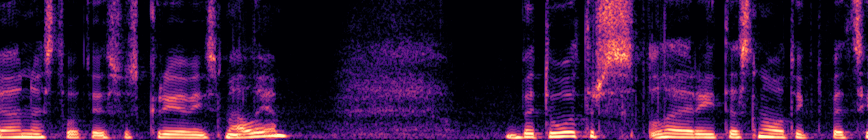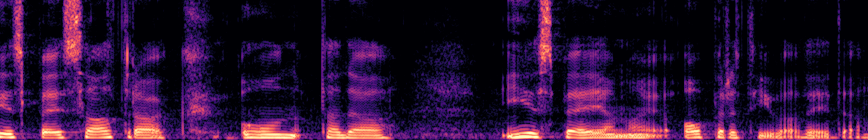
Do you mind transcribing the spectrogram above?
jā, nestoties uz Krievijas meliem. Bet otrs, lai arī tas notiktu pēc iespējas ātrāk un tādā iespējamā operatīvā veidā.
